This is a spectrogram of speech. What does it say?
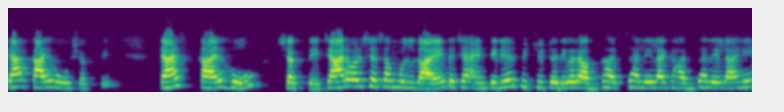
त्या काय होऊ शकते? त्यास काय होऊ शकते? चार वर्षाचा मुलगा आहे त्याच्या अँटेरियर पिच्युटरीवर अपघात झालेला घात झालेला आहे.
